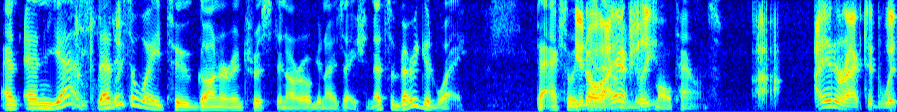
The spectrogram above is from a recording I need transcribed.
and and yes, that Completely. is a way to garner interest in our organization. That's a very good way to actually You know, I actually- small towns. I I interacted with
